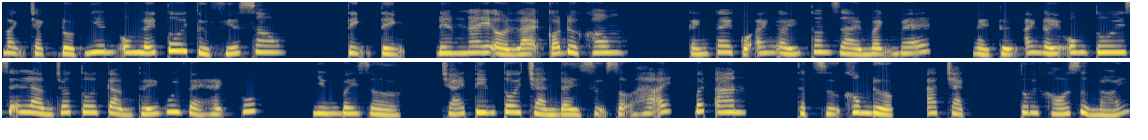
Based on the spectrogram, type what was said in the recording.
Mạnh Trạch đột nhiên ôm lấy tôi từ phía sau. Tịnh tịnh, đêm nay ở lại có được không? Cánh tay của anh ấy thon dài mạnh mẽ, ngày thường anh ấy ôm tôi sẽ làm cho tôi cảm thấy vui vẻ hạnh phúc. Nhưng bây giờ, trái tim tôi tràn đầy sự sợ hãi, bất an. Thật sự không được, A Trạch, tôi khó xử nói.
